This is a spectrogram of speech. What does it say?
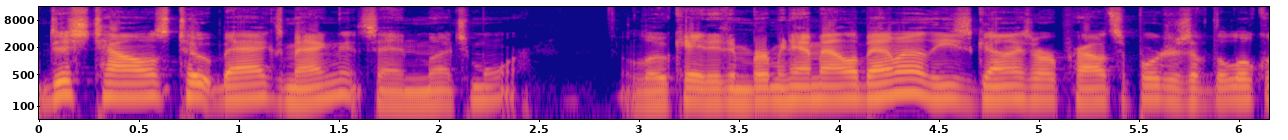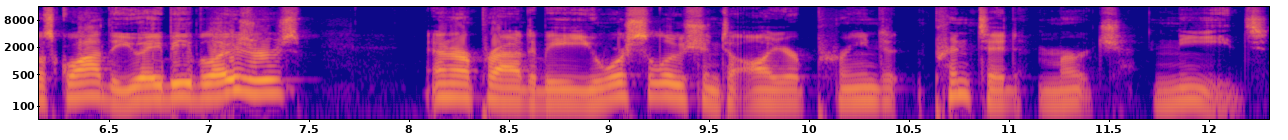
dish towels, tote bags, magnets, and much more. Located in Birmingham, Alabama, these guys are proud supporters of the local squad, the UAB Blazers, and are proud to be your solution to all your printed merch needs.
